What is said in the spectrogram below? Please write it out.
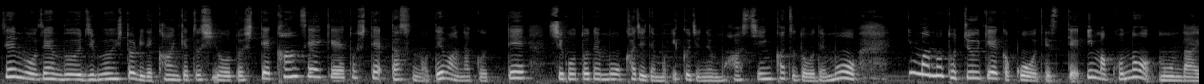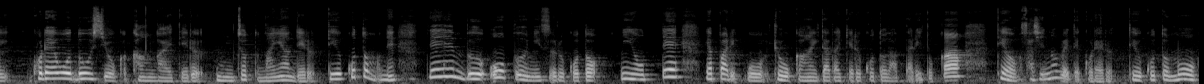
全部を全部自分一人で完結しようとして完成形として出すのではなくって仕事でも家事でも育児でも発信活動でも今の途中経過こうですって今この問題これをどうしようか考えてる、うん、ちょっと悩んでるっていうこともね全部オープンにすることによってやっぱりこう共感いただけることだったりとか手を差し伸べてくれるっていうことも、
